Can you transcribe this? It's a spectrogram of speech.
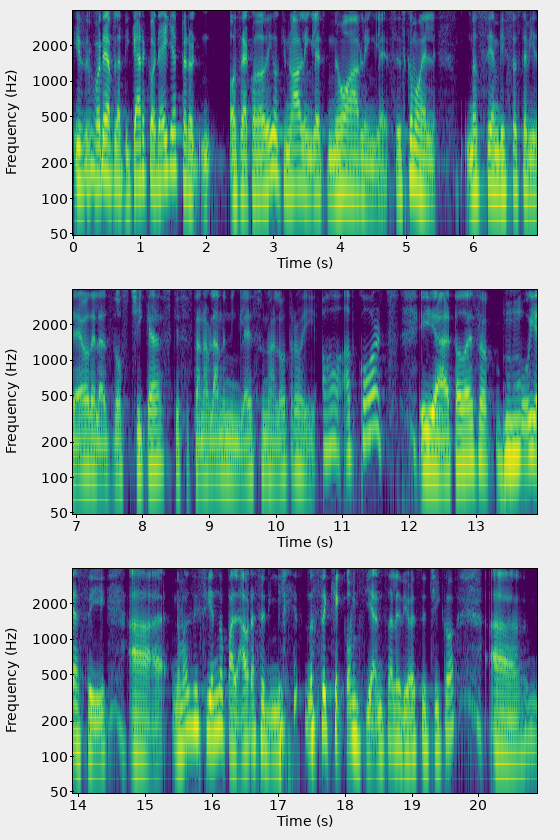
y se pone a platicar con ella, pero o sea, cuando digo que no habla inglés, no habla inglés. Es como el, no sé si han visto este video de las dos chicas que se están hablando en inglés uno al otro y, oh, of course. Y uh, todo eso muy así, uh, nomás diciendo palabras en inglés. No sé qué confianza le dio a este chico. Uh,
